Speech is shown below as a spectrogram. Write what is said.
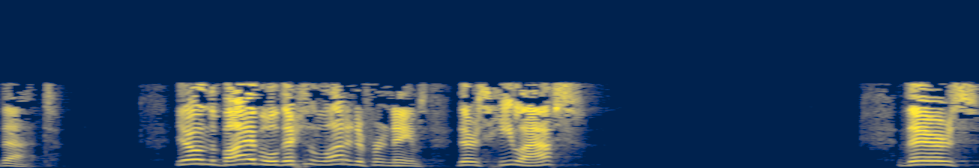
that. You know, in the Bible, there's a lot of different names. There's He laughs. There's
